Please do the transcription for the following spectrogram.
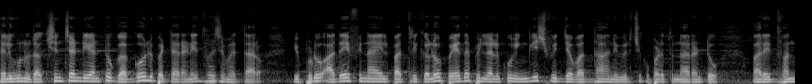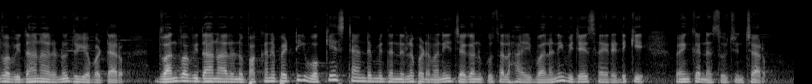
తెలుగును రక్షించండి అంటూ గగ్గోలు పెట్టారని ధ్వజమెత్తారు. ఇప్పుడు అదే ఫినాయిల్ పత్రికలో పేద పిల్లలకు ఇంగ్లీష్ విద్య వద్దా అని విరుచుకుపడుతున్నారంటూ వారి ద్వంద్వ విధానాలను దుయ్యబట్టారు. ద్వంద్వ విధానాలను పక్కన పెట్టి ఒకే స్టాండ్ మీద నిలబడమని జగన్కు సలహా ఇవ్వాలని విజయసాయిరెడ్డికి వెంకన్న సూచించారు.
